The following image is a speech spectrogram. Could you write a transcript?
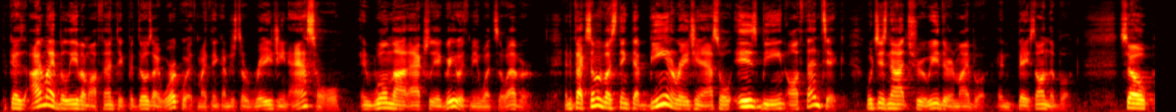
Because I might believe I'm authentic, but those I work with might think I'm just a raging asshole and will not actually agree with me whatsoever. And in fact, some of us think that being a raging asshole is being authentic, which is not true either in my book and based on the book. So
